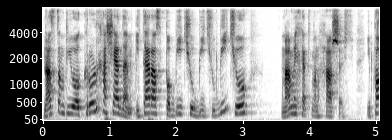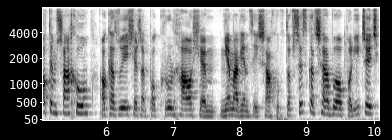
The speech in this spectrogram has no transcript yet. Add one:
nastąpiło król H7 i teraz po biciu, biciu, biciu mamy hetman H6. I po tym szachu okazuje się, że po król H8 nie ma więcej szachów. To wszystko trzeba było policzyć,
